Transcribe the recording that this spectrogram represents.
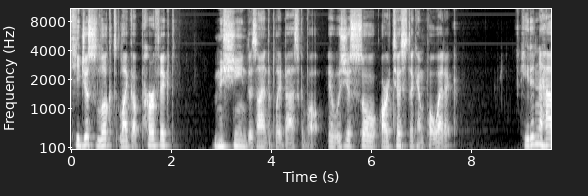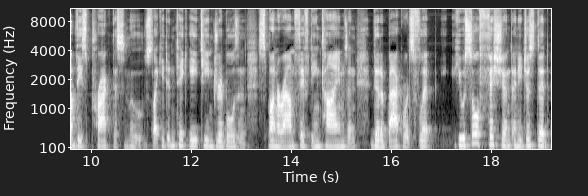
he just looked like a perfect machine designed to play basketball. It was just so artistic and poetic. He didn't have these practice moves. Like he didn't take 18 dribbles and spun around 15 times and did a backwards flip. He was so efficient and he just did,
